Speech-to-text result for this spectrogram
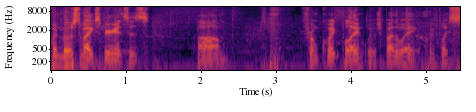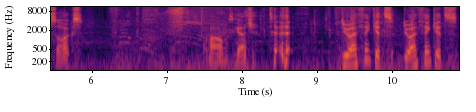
when most of my experience is um, from quick play, which by the way, quick play sucks. Almost got you. do I think it's do I think it's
